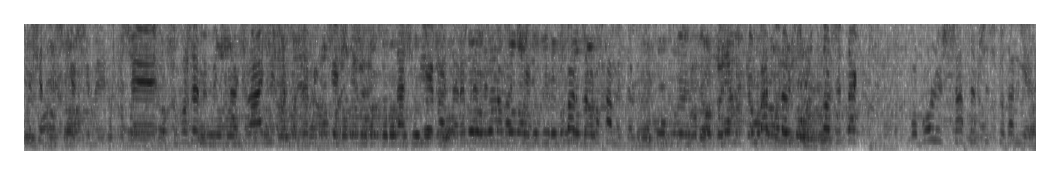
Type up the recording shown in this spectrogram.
My się też cieszymy, że możemy być nagrani, że możemy gdzieś zaśpiewać, zareprezentować się, bo bardzo kochamy tę ludzi. Bardzo nam smutno, że tak powoli z czasem wszystko zamiera,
